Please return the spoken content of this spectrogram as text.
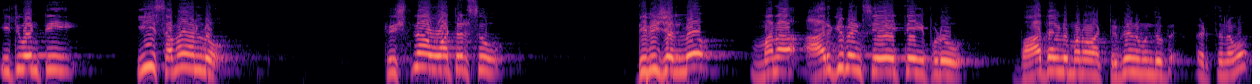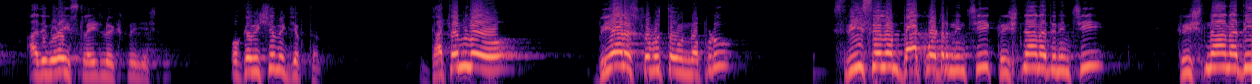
ఇటువంటి ఈ సమయంలో కృష్ణా వాటర్స్ డివిజన్లో మన ఆర్గ్యుమెంట్స్ ఏవైతే ఇప్పుడు వాదనలు మనం ఆ ట్రిబ్యునల్ ముందు పెడుతున్నామో అది కూడా ఈ స్లైడ్లో ఎక్స్ప్లెయిన్ చేసినాం. ఒక విషయం మీకు చెప్తాను. గతంలో బీఆర్ఎస్ ప్రభుత్వం ఉన్నప్పుడు శ్రీశైలం బ్యాక్ వాటర్ నుంచి కృష్ణానది నుంచి కృష్ణానది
